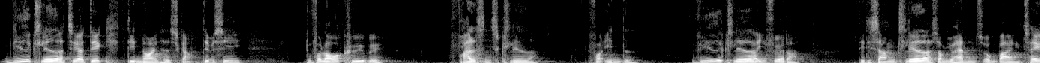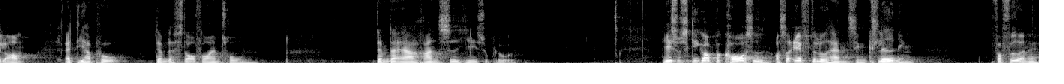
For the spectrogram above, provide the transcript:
Hvide klæder til at dække din nøgenhedsskam. Det vil sige, du får lov at købe frelsens klæder for intet. Hvide klæder ifører dig. Det er de samme klæder, som Johannes åbenbaring taler om, at de har på dem, der står foran tronen. Dem, der er renset i Jesu blod. Jesus gik op på korset, og så efterlod han sin klædning for fødderne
